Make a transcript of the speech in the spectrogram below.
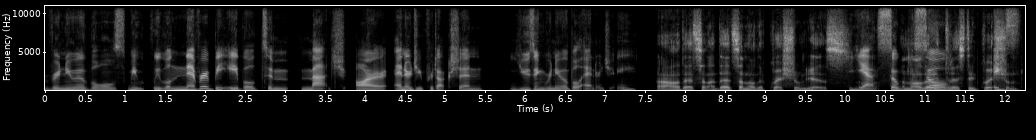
renewables we we will never be able to match our energy production using renewable energy. Oh, that's another that's another question. Yes. Yes. So another so interesting question. Ex-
